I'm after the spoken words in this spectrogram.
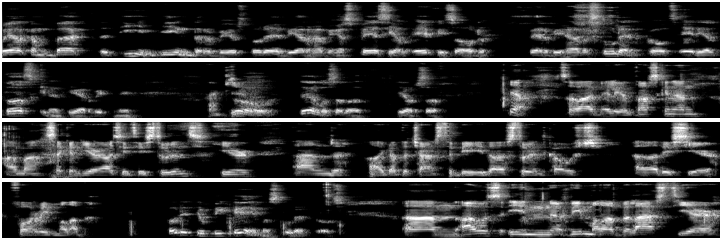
welcome back to the team interviews. Today we are having a special episode where we have a student coach, Eliel Taskinen, here with me. Thank you. So, tell us about yourself. Yeah, so I'm Eliel Taskinen. I'm a second year ICT student here, and I got the chance to be the student coach uh, this year for Vimmalab. How did you become a student coach? Um, I was in Vimmalab last year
